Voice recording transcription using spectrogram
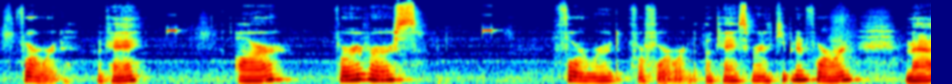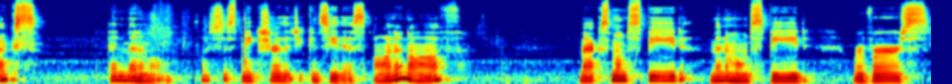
Forward. Okay. R for reverse. Forward for forward. Okay, so we're going to keep it in forward. Max and minimum. Let's just make sure that you can see this. On and off. Maximum speed, minimum speed, reverse,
